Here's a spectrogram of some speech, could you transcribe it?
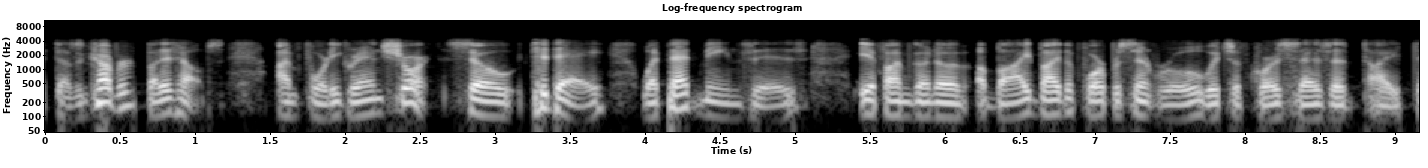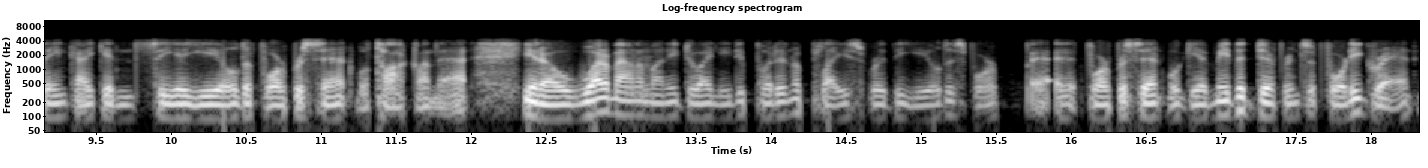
It doesn't cover, but it helps. I'm 40 grand short. So today, what that means is if I'm going to abide by the 4% rule, which of course says that I think I can see a yield of 4%, we'll talk on that. You know, what amount of money do I need to put in a place where the yield is 4 at 4% will give me the difference of 40 grand?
